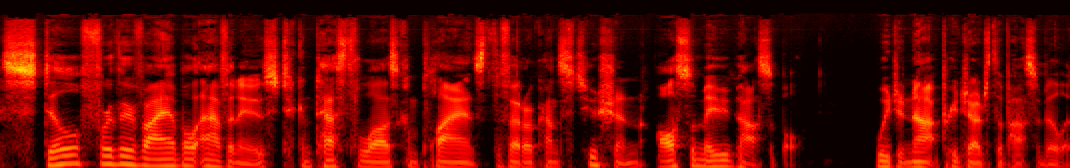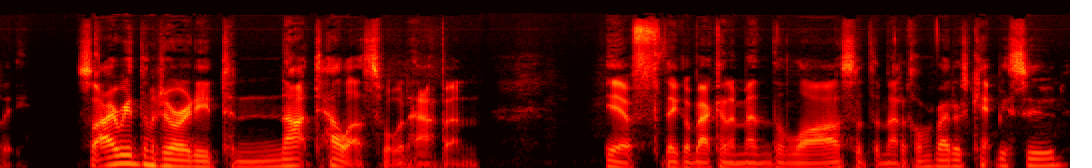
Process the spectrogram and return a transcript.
still further viable avenues to contest the law's compliance with the federal constitution also may be possible. We do not prejudge the possibility. So I read the majority to not tell us what would happen if they go back and amend the law so that the medical providers can't be sued.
